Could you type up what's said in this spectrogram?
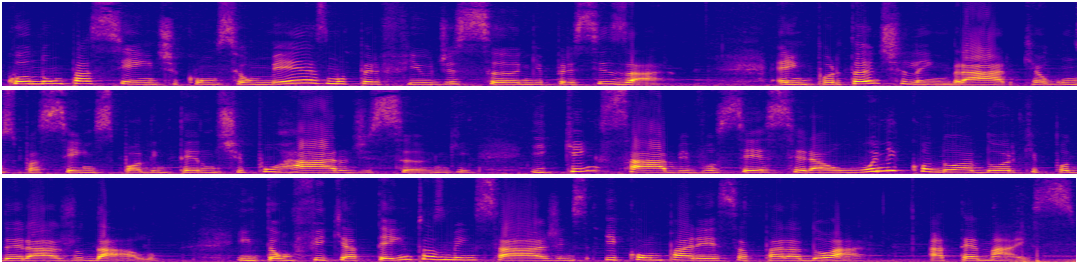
quando um paciente com seu mesmo perfil de sangue precisar. É importante lembrar que alguns pacientes podem ter um tipo raro de sangue e quem sabe você será o único doador que poderá ajudá-lo. Então fique atento às mensagens e compareça para doar. Até mais!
